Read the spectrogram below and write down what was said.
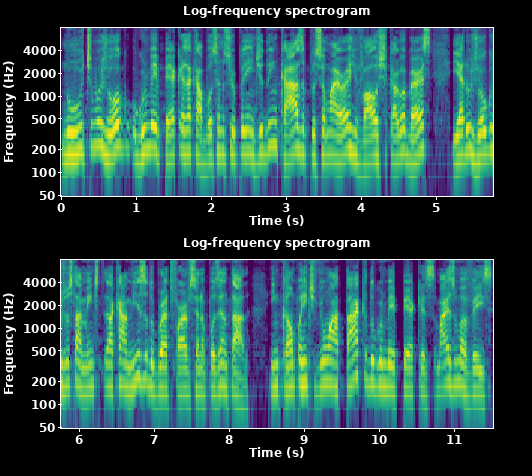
No último jogo, o Green Bay Packers acabou sendo surpreendido em casa para o seu maior rival, o Chicago Bears, e era o jogo justamente da camisa do Brett Favre sendo aposentada. Em campo, a gente viu um ataque do Green Bay Packers, mais uma vez,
